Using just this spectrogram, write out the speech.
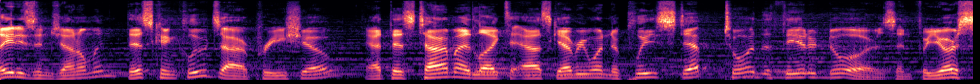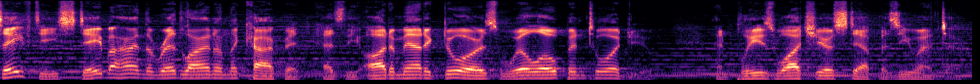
Ladies and gentlemen, this concludes our pre show. At this time, I'd like to ask everyone to please step toward the theater doors, and for your safety, stay behind the red line on the carpet as the automatic doors will open toward you. And please watch your step as you enter.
